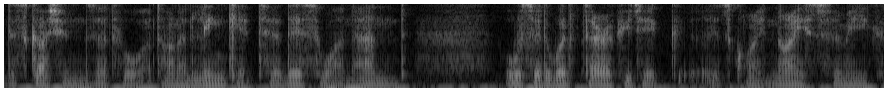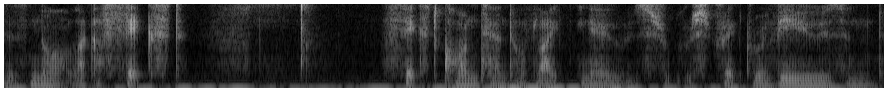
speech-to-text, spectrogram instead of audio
discussions. I thought I'd kind of link it to this one, and also the word therapeutic is quite nice for me because it's not like a fixed fixed content of like you know strict reviews and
